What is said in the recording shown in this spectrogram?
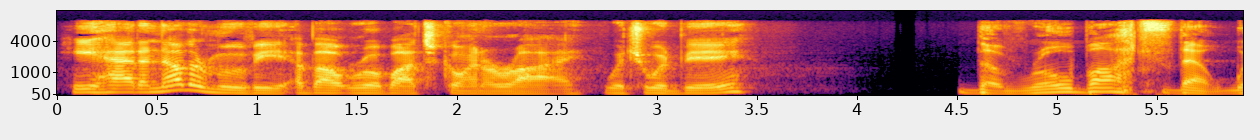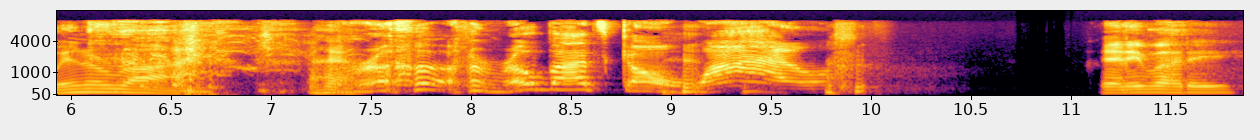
he had another movie about robots going awry, which would be The robots that went awry. Ro- robots go wild. anybody?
